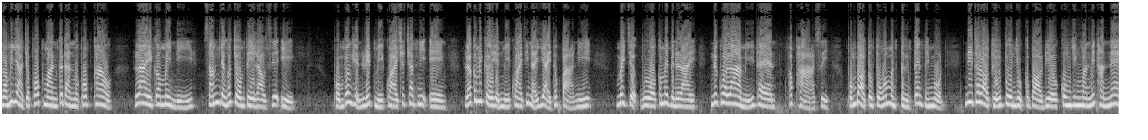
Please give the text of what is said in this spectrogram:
เราไม่อยากจะพบมันก็ดันมาพบเข้า ไล่ก็ไม่หนี ซ้ำยังเขาโจมตีเราเสียอีก ผมเพิ่งเห็นลิ์หมีควายชัดๆนี่เอง แล้วก็ไม่เคยเห็นหมีควายที่ไหนใหญ่เท่าป่านี้ ไม่เจอวัวก็ไม่เป็นไร นึกว่าล่าหมีแทนพระผาสิ ผมบอกตรงๆว่ามันตื่นเต้นไปหมด นี่ถ้าเราถือปืนอยู่กระบอกเดียว คงยิงมันไม่ทันแน่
